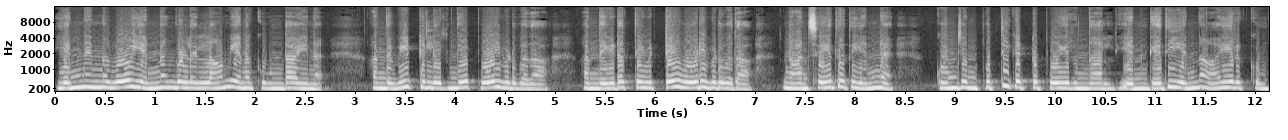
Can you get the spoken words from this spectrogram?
என்னென்னவோ எண்ணங்கள் எல்லாம் எனக்கு உண்டாயின. அந்த வீட்டிலிருந்தே போய் விடுவதா அந்த இடத்தை விட்டே ஓடி விடுவதா நான் செய்தது என்ன? கொஞ்சம் புத்தி கெட்டு போயிருந்தால் என் கதி என்ன ஆயிருக்கும்?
